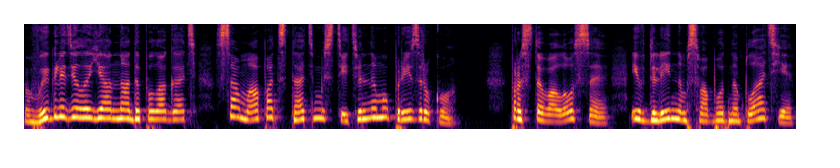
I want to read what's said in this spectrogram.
Выглядела я, надо полагать, сама под стать мстительному призраку. Простоволосая и в длинном свободном платье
